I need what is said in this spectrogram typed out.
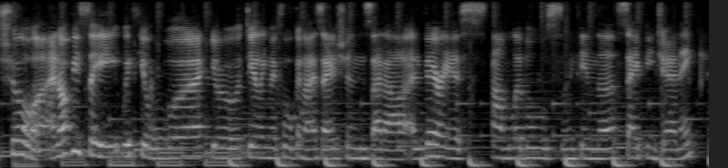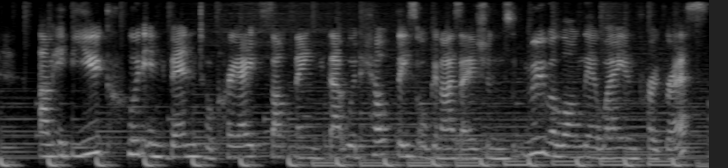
Sure, and obviously with your work, you're dealing with organisations that are at various um, levels within the safety journey. Um, if you could invent or create something that would help these organisations move along their way and progress,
